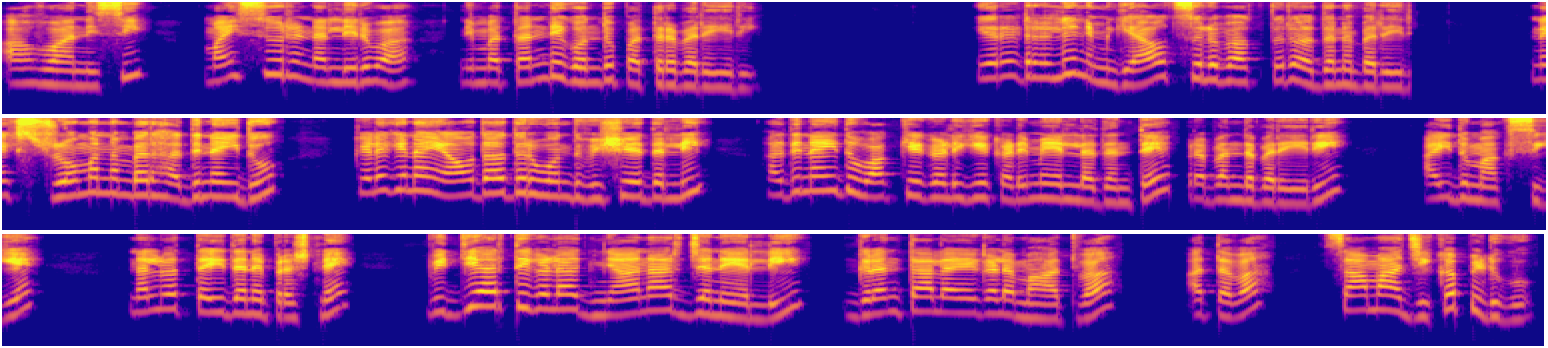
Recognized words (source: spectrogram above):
ಆಹ್ವಾನಿಸಿ ಮೈಸೂರಿನಲ್ಲಿರುವ ನಿಮ್ಮ ತಂದೆಗೊಂದು ಪತ್ರ ಬರೆಯಿರಿ. ಎರಡರಲ್ಲಿ ನಿಮಗೆ ಯಾವ್ದು ಸುಲಭ ಆಗ್ತದೋ ಅದನ್ನು ಬರೆಯಿರಿ. ನೆಕ್ಸ್ಟ್ ರೋಮನ್ ನಂಬರ್ ಹದಿನೈದು, ಕೆಳಗಿನ ಯಾವುದಾದರೂ ಒಂದು ವಿಷಯದಲ್ಲಿ ಹದಿನೈದು ವಾಕ್ಯಗಳಿಗೆ ಕಡಿಮೆ ಇಲ್ಲದಂತೆ ಪ್ರಬಂಧ ಬರೆಯಿರಿ. ಐದು ಮಾರ್ಕ್ಸಿಗೆ. ನಲವತ್ತೈದನೇ ಪ್ರಶ್ನೆ, ವಿದ್ಯಾರ್ಥಿಗಳ ಜ್ಞಾನಾರ್ಜನೆಯಲ್ಲಿ ಗ್ರಂಥಾಲಯಗಳ ಮಹತ್ವ ಅಥವಾ ಸಾಮಾಜಿಕ ಪಿಡುಗು.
